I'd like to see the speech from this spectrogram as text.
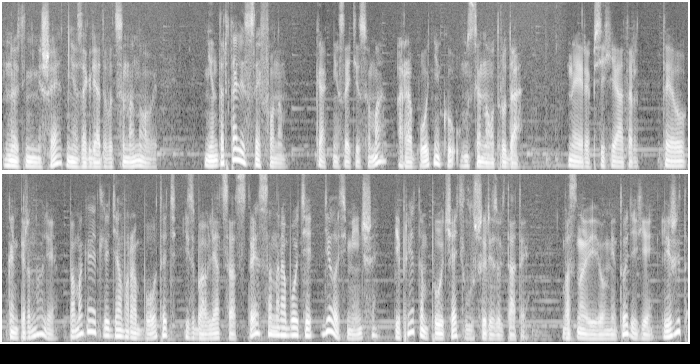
но это не мешает мне заглядываться на новые. Неандерталец с айфоном. Как не сойти с ума работнику умственного труда. Нейропсихиатр Тео Камперноли помогает людям работать, избавляться от стресса на работе, делать меньше и при этом получать лучшие результаты. В основе его методики лежит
